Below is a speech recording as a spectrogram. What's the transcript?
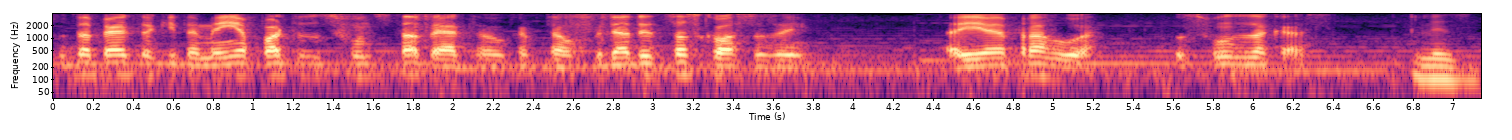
Tudo aberto aqui também, a porta dos fundos tá aberta, ô capitão. Cuidado das suas costas aí. Aí é pra rua. Os fundos da casa. Beleza.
